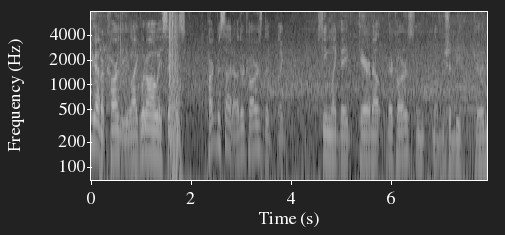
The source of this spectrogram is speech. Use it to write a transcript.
you have a car that you like, what I always say is park beside other cars that like seem like they care about their cars and like you should be good.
